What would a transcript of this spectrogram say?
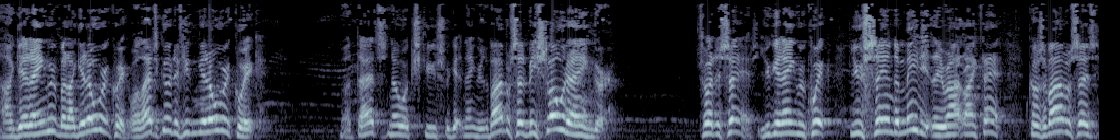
I get angry, but I get over it quick. Well, that's good if you can get over it quick. But that's no excuse for getting angry. The Bible says be slow to anger. That's what it says. You get angry quick, you sin immediately right like that. Because the Bible says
